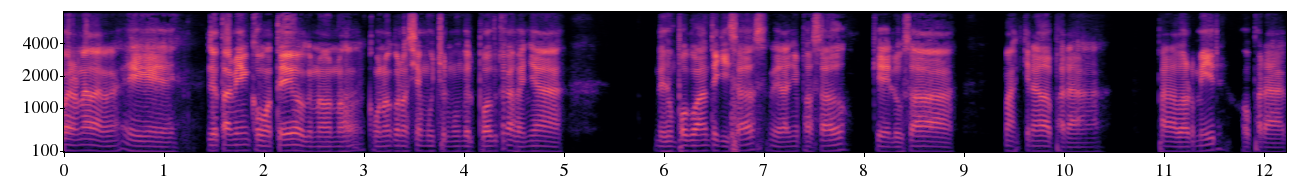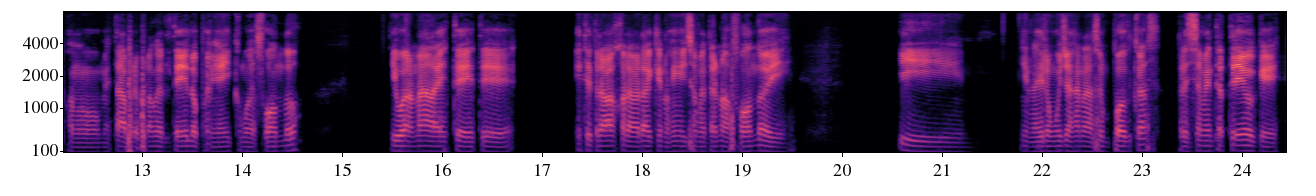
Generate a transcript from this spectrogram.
bueno, nada, eh, yo también como Teo, no, no- como no conocía mucho el mundo del podcast, venía desde un poco antes quizás, del año pasado, que lo usaba más que nada para, para dormir o para cuando me estaba preparando el té, lo ponía ahí como de fondo. Y bueno, nada, este, este, este trabajo la verdad que nos hizo meternos a fondo y, y, y nos dieron muchas ganas de hacer un podcast. Precisamente a Teo que,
